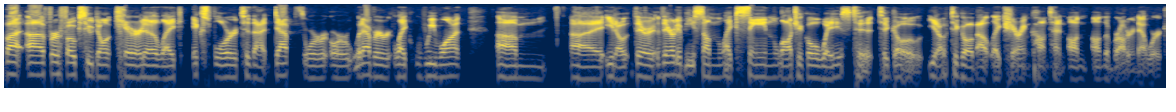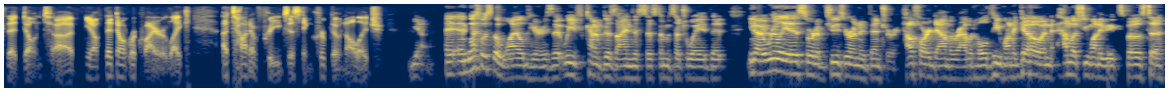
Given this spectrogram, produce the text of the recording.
but uh, for folks who don't care to like explore to that depth or or whatever like we want um, uh, you know there there to be some like sane logical ways to to go you know to go about like sharing content on on the broader network that don't uh, you know that don't require like a ton of pre-existing crypto knowledge Yeah, and that's what's so wild here is that we've kind of designed this system in such a way that you know it really is sort of choose your own adventure. How far down the rabbit hole do you want to go, and how much do you want to be exposed to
